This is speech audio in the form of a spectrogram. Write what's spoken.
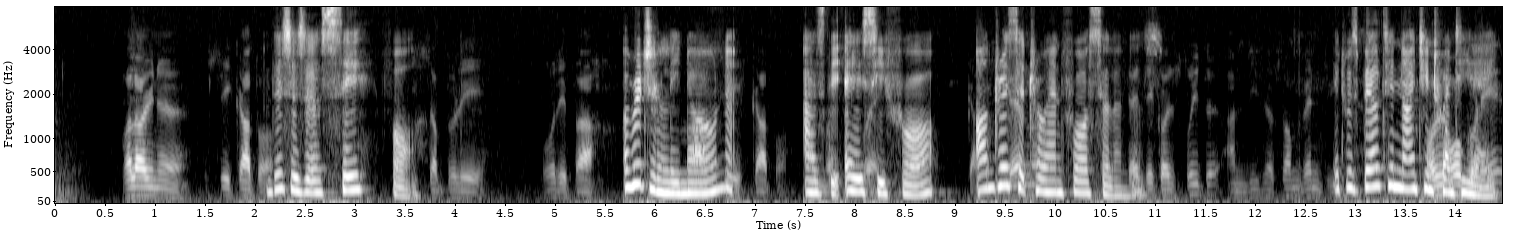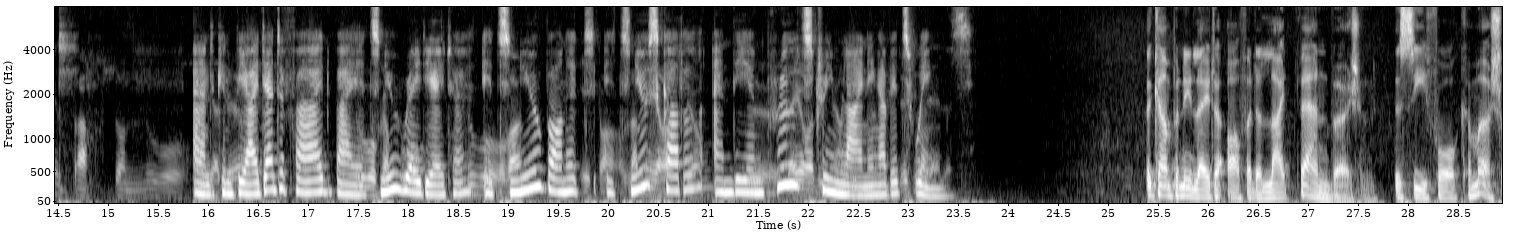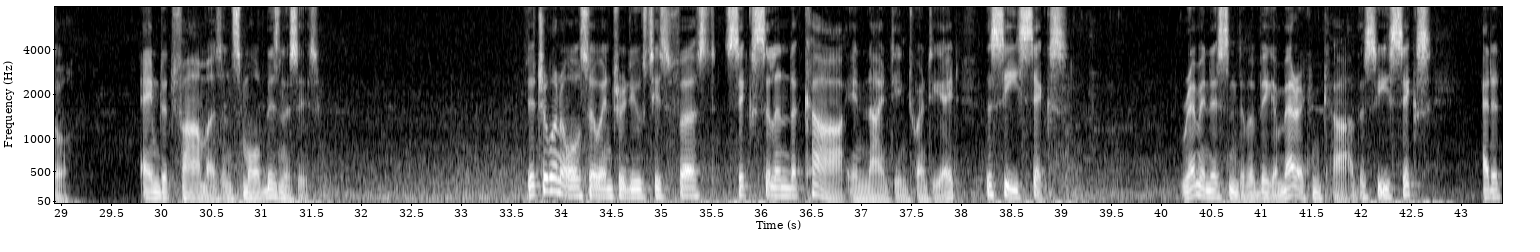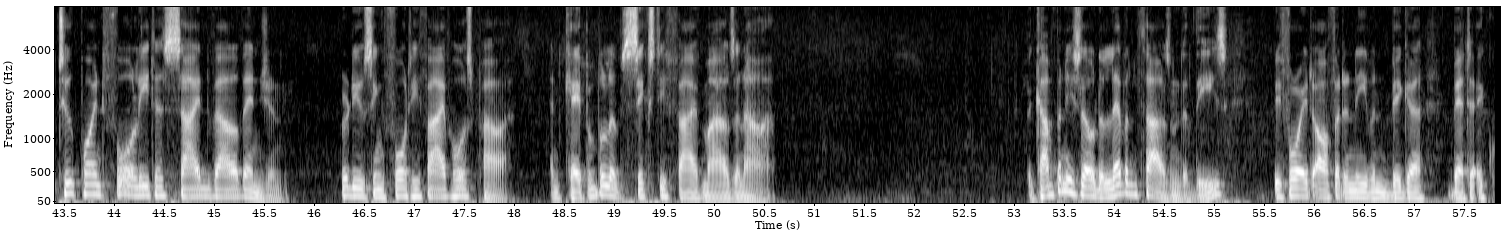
This is a C4. Originally known as the AC4, Andre Citroën four cylinders. It was built in 1928 and can be identified by its new radiator, its new bonnet, its new scuttle, and the improved streamlining of its wings. The company later offered a light van version, the C4 Commercial, aimed at farmers and small businesses. Citroën also introduced his first six-cylinder car in 1928, the C6. Reminiscent of a big American car, the C6 had a 2.4-litre side valve engine, producing 45 horsepower and capable of 65 miles an hour. The company sold 11,000 of these before it offered an even bigger, better equipped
